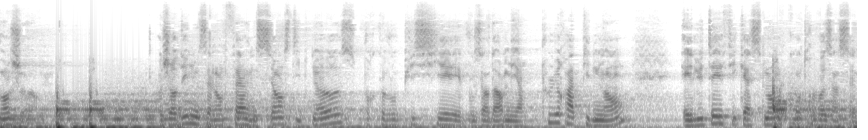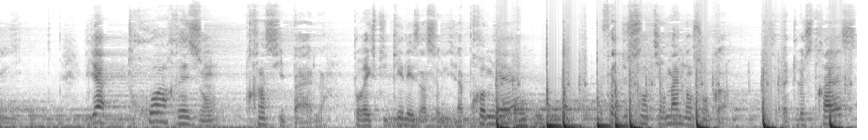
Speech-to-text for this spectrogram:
Bonjour. Aujourd'hui, nous allons faire une séance d'hypnose pour que vous puissiez vous endormir plus rapidement et lutter efficacement contre vos insomnies. Il y a trois raisons principales pour expliquer les insomnies. La première, le fait de se sentir mal dans son corps. Ça peut être le stress,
